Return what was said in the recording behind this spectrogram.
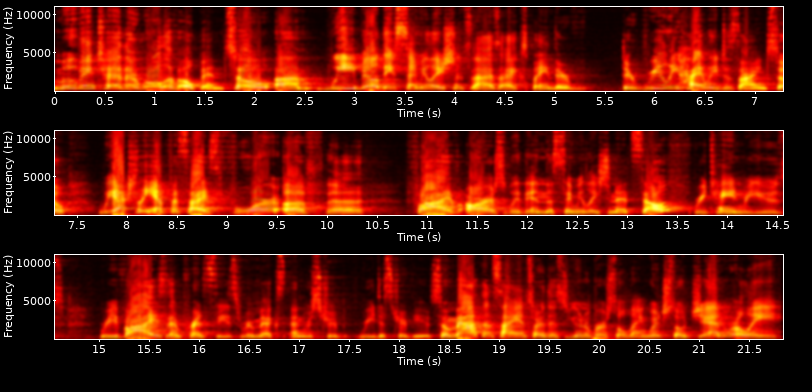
moving to the role of open. So um, we build these simulations, as I explained, they're, they're really highly designed. So we actually emphasize four of the five R's within the simulation itself, retain, reuse, revise in parentheses, remix, and redistribute. So math and science are this universal language. So generally,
